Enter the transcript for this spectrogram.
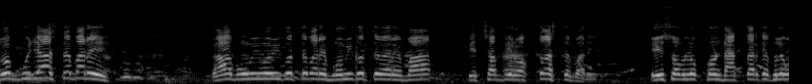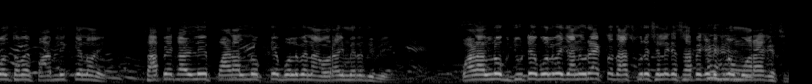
চোখ বুঝে আসতে পারে গা বমি বমি করতে পারে বমি করতে পারে বা পেচ্ছাপ দিয়ে রক্ত আসতে পারে। এই সব লক্ষণ ডাক্তারকে খুলে বলতে হবে পাবলিককে নয়। সাপে কাটলে পাড়ার লোককে বলবে না ওরাই মেরে দিবে। পাড়ার লোক জুটে বলবে জানুরা একটা দাসপুরে ছেলেকে সাপে কেটেছিল মারা গেছে।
